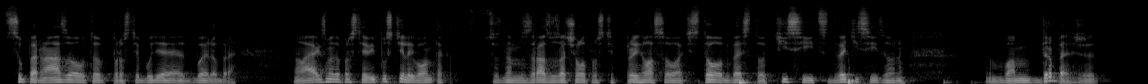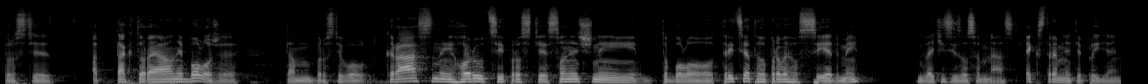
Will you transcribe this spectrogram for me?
Super názov, to proste bude, bude dobré. No a jak sme to proste vypustili von, tak to tam zrazu začalo proste prihlasovať 100, 200, 1000, 2000, on vám drbe, že proste a tak to reálne bolo, že tam proste bol krásny, horúci, proste slnečný, to bolo 31.7.2018, extrémne teplý deň.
